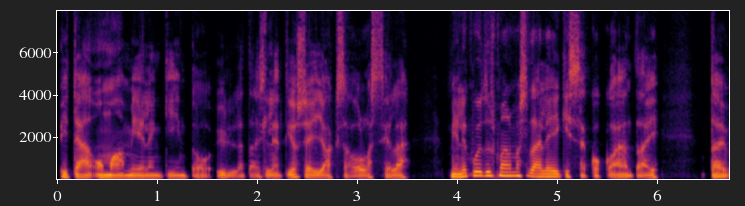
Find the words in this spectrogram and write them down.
pitää omaa mielenkiintoa yllä tai silleen, että jos ei jaksa olla siellä mielikuvitusmaailmassa tai leikissä koko ajan tai, tai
